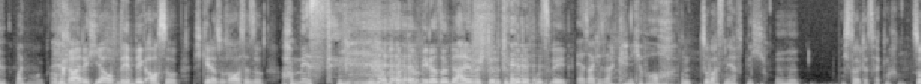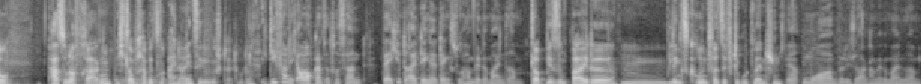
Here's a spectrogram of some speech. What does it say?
Morgen. Und gerade hier auf dem Hinweg auch so. Ich gehe da so raus und so, oh Mist. und dann wieder so eine halbe Stunde tut mir der Fuß weh. Ja, solche Sachen kenne ich aber auch. Und sowas nervt mich. Mhm. Ich sollte es wegmachen. So, hast du noch Fragen? Ich glaube, ich habe jetzt nur eine einzige gestellt, oder? Die fand ich auch noch ganz interessant. Welche drei Dinge, denkst du, haben wir gemeinsam? Ich glaube, wir sind beide mh, linksgrün versiffte Gutmenschen. Ja, Humor, würde ich sagen, haben wir gemeinsam.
